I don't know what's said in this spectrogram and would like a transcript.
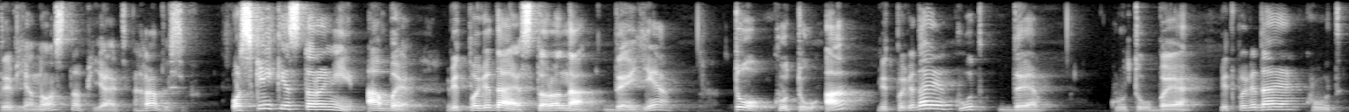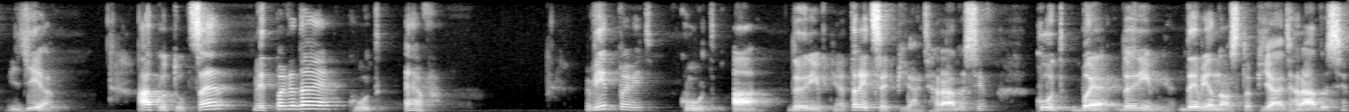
95 градусів. Оскільки стороні АБ відповідає сторона ДЕ, то куту А відповідає кут Д, куту Б відповідає кут Е, а куту С відповідає кут F. Відповідь кут А дорівнює 35 градусів, кут Б дорівнює 95 градусів,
